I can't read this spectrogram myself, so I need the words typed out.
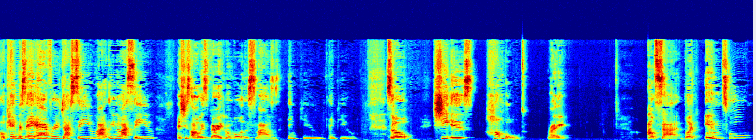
okay, Miss A Average, I see you. I, you know, I see you. And she's always very humble and smiles. Thank you, thank you. So she is humbled, right? Outside, but in school,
